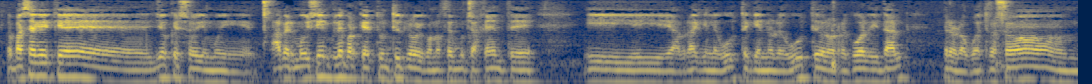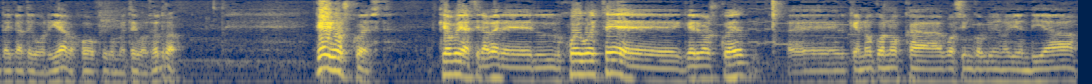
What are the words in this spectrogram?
Lo que pasa es que, yo que soy muy... A ver, muy simple porque es un título que conoce mucha gente y, habrá quien le guste, quien no le guste o lo recuerde y tal, pero los vuestros son de categoría, los juegos que cometéis vosotros. Gears Quest. ¿Qué os voy a decir? A ver, el juego este, eh, Quest, eh, el que no conozca Ghost Goblin hoy en día,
